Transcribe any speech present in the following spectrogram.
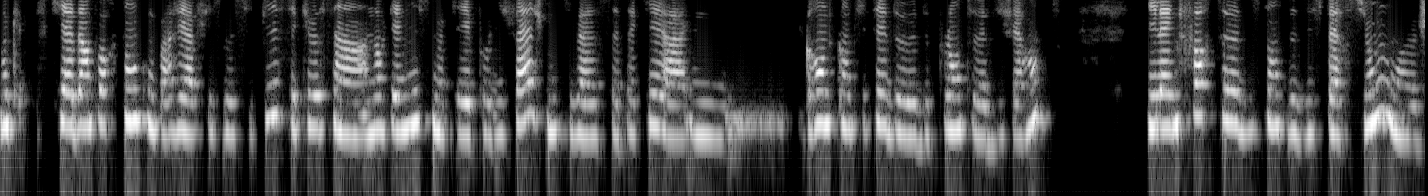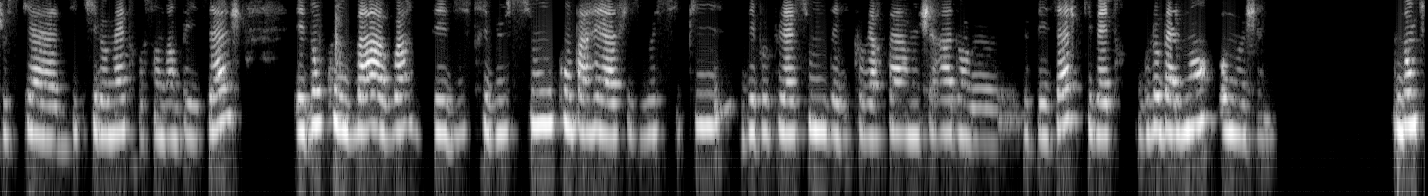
Donc, ce qui a d'important comparé à Physgosipi, c'est que c'est un organisme qui est polyphage, donc qui va s'attaquer à une grande quantité de, de, plantes différentes. Il a une forte distance de dispersion, euh, jusqu'à 10 km au sein d'un paysage, Et donc, on va avoir des distributions comparées à Physiosipi des populations d'Helicoverpa armigera dans le, paysage qui va être globalement homogène. Donc,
